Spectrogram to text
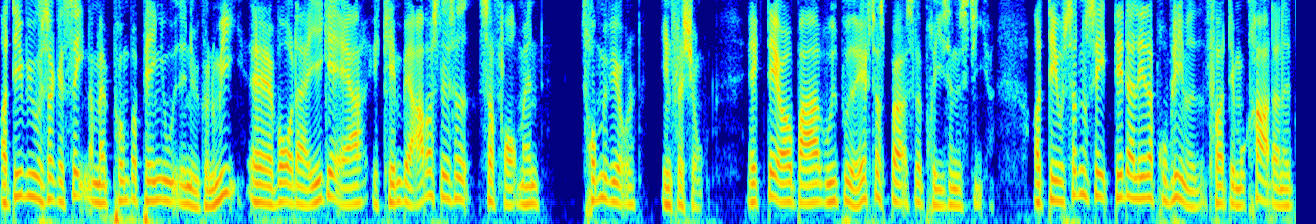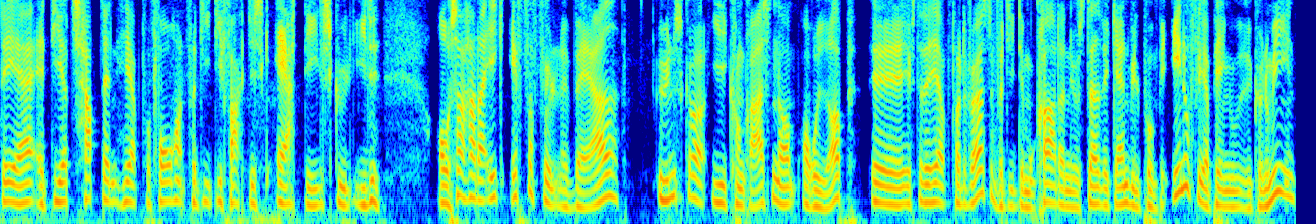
Og det vi jo så kan se, når man pumper penge ud i en økonomi, øh, hvor der ikke er et kæmpe arbejdsløshed, så får man trummevirvel, inflation. Ikke? Det er jo bare udbud og efterspørgsel, og priserne stiger. Og det er jo sådan set, det der er lidt af problemet for demokraterne, det er, at de har tabt den her på forhånd, fordi de faktisk er delskyld i det. Og så har der ikke efterfølgende været ønsker i kongressen om at rydde op øh, efter det her. For det første, fordi demokraterne jo stadigvæk gerne vil pumpe endnu flere penge ud i økonomien,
